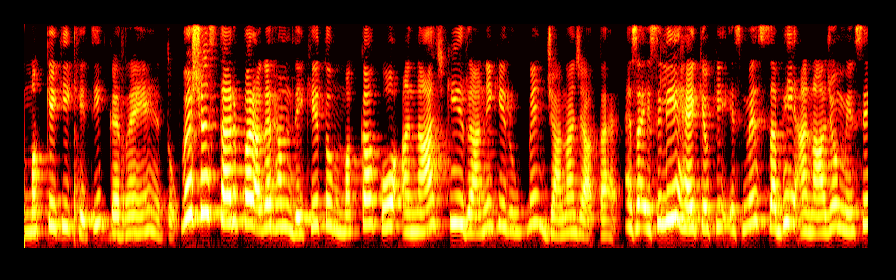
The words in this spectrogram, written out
मक्के की खेती कर रहे हैं तो। विश्व स्तर पर अगर हम देखें तो मक्का को अनाज की रानी के रूप में जाना जाता है। ऐसा इसलिए है क्योंकि इसमें सभी अनाजों में से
